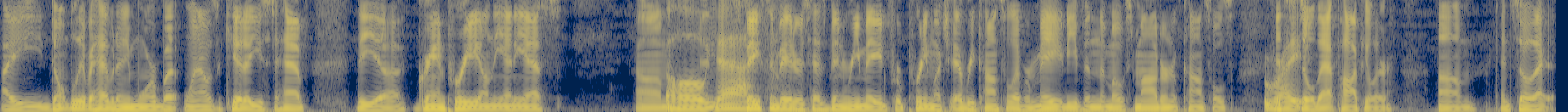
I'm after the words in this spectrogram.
I don't believe I have it anymore, but when I was a kid, I used to have the uh, Grand Prix on the NES. Um, Oh, yeah. Space Invaders has been remade for pretty much every console ever made, even the most modern of consoles. It's still that popular. Um, and so that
